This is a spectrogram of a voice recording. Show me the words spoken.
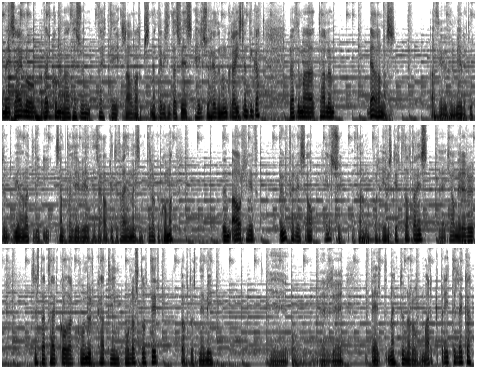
Komið í sæl og velkomin að þessum þætti hlaðvarps mentavísindasviðs heilsu hegðun ungra Íslendinga. Við ætlum að tala um meðal annars að því við fyrir mjög veitt út um viðan öllu í samtali við þessa ágættu fræðimenn sem til okkar koma um áhrif umhverfis á heilsu. En það er nú bara yfirskrift þáttarins. Eh, Hjá mér eru sestar þær góðar konur Katrín Ólafsdóttir, doktorsnemi e, og er e, deild mentunar og markbreytileika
